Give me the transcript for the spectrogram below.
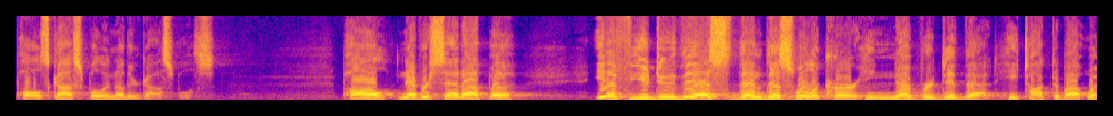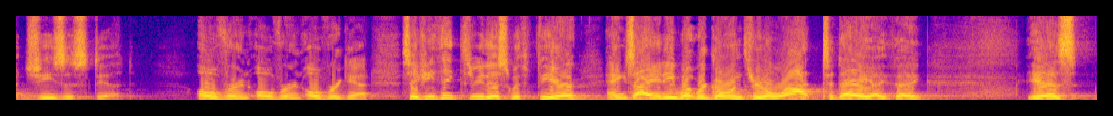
Paul's gospel and other gospels. Paul never set up a, if you do this, then this will occur. He never did that. He talked about what Jesus did over and over and over again. So if you think through this with fear, anxiety, what we're going through a lot today, I think, is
